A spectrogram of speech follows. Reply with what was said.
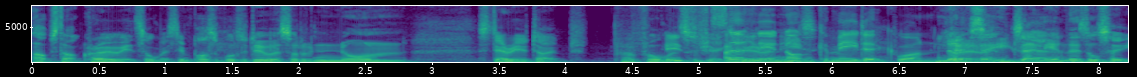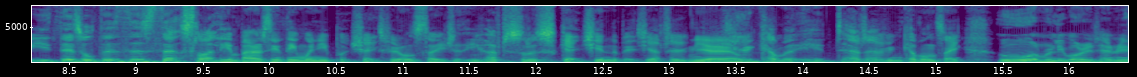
Upstart Crow, it's almost impossible to do a sort of non-stereotyped performance of Shakespeare. Certainly a non-comedic one. No, I think, exactly. yeah. And there's also you, there's all there's, there's that slightly embarrassing thing when you put Shakespeare on stage that you have to sort of sketch in the bits. You have to Yeah, you know, come you have to have him come on saying, "Oh, I'm really worried Henry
